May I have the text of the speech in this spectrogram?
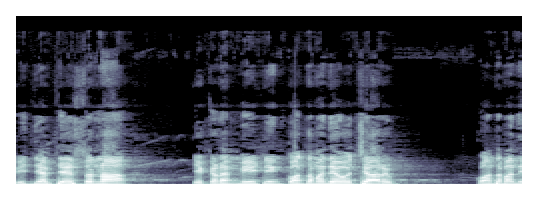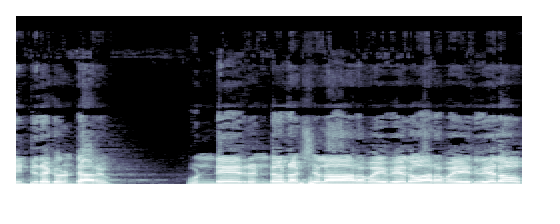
విజ్ఞప్తి చేస్తున్నా ఇక్కడ మీటింగ్ కొంతమంది వచ్చారు. కొంతమంది ఇంటి దగ్గర ఉంటారు. ఉండే రెండు లక్షల అరవై వేలు అరవై ఐదు వేలు.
